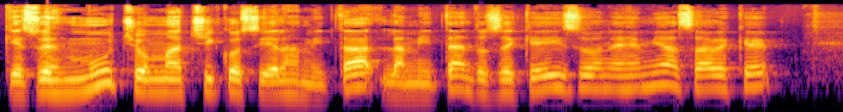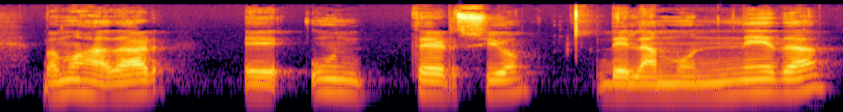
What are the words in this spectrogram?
que eso es mucho más chico si es la mitad, la mitad. Entonces, ¿qué hizo Nehemiah? ¿Sabes qué? Vamos a dar eh, un tercio de la moneda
